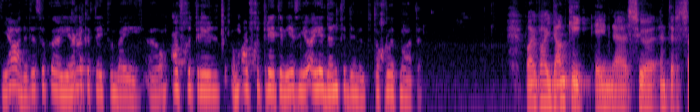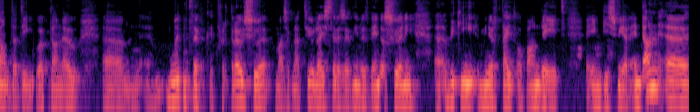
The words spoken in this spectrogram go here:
ja, dit is ook 'n heerlike tyd vir my uh, om afgetrede om afgetrede te wees en jou eie ding te doen tot 'n groot mate. Baie baie dankie en uh so interessant dat u ook dan nou ehm um, moontlik ek vertrou so, maar as ek na toe luister is dit nie noodwendig so nie, eh, 'n uh, bietjie meer tyd op hande het en dis meer. En dan uh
